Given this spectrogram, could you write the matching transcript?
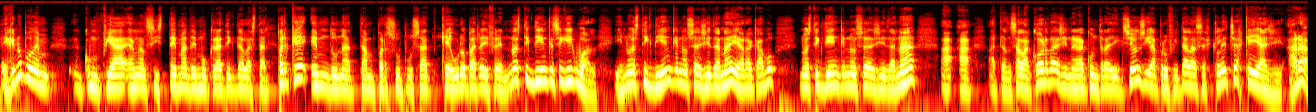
És que no podem confiar en el sistema democràtic de l'Estat. Per què hem donat tant per suposat que Europa era diferent? No estic dient que sigui igual, i no estic dient que no s'hagi d'anar, i ara acabo, no estic dient que no s'hagi d'anar a, a, a tensar la corda, a generar contradiccions i a aprofitar les escletxes que hi hagi. Ara,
